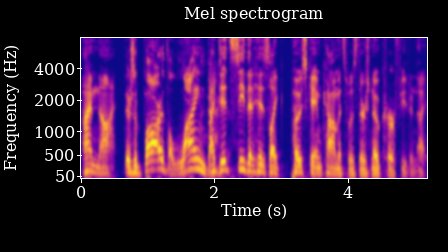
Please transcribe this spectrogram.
I'm not. There's a bar, the linebacker. I did see that his like post game comments was there's no curfew tonight.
